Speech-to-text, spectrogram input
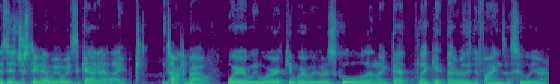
It's interesting that we always gotta like talk about where we work and where we go to school and like that like it that really defines us who we are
